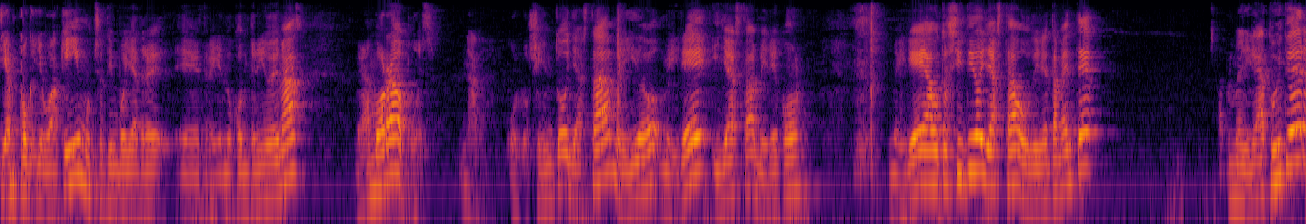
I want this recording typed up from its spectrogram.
tiempo que llevo aquí, mucho tiempo ya eh, trayendo contenido de más, me lo han borrado, pues nada, pues lo siento, ya está, me, me iré y ya está, me iré con... Me iré a otro sitio, ya está, o directamente me iré a Twitter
